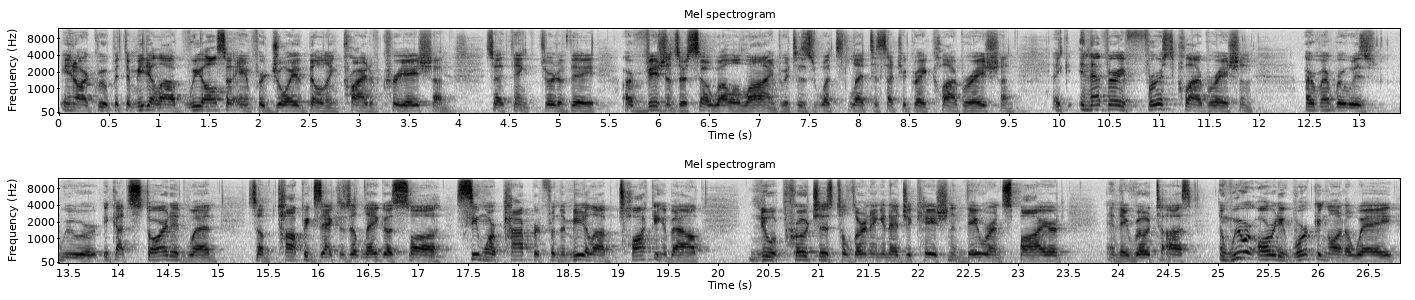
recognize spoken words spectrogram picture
in our group at the Media Lab, we also aim for joy of building pride of creation. Yes. So I think sort of the, our visions are so well aligned, which is what's led to such a great collaboration. Like in that very first collaboration, I remember it was we were it got started when some top executives at Lego saw Seymour Papert from the Media Lab talking about new approaches to learning and education, and they were inspired, and they wrote to us. And we were already working on a way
